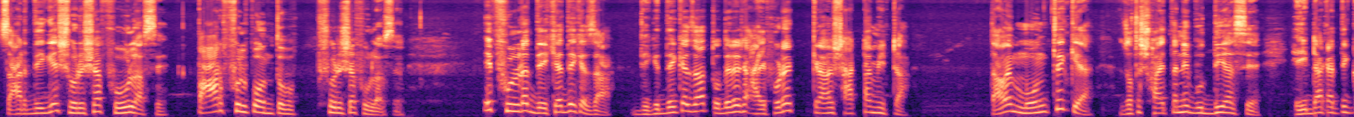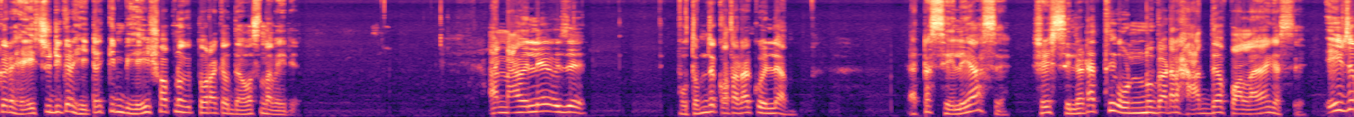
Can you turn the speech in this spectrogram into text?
চারদিকে সরিষা ফুল আছে। পাওয়ারফুল পর্যন্ত সরিষা ফুল আছে। এই ফুলটা দেখে দেখে যা। দেখে দেখে যা, তোদের আইফোনে ষাটটা মিটা তাও মন থেকে যত শয়তানি বুদ্ধি আছে, হেই ডাকাতি করে, হেই চুরি করে, হেইটা কিনবি, হেই স্বপ্ন তোরা কেউ দেওয়াস না বাইরে। আর না হইলে ওই যে প্রথম যে কথাটা কইলাম, একটা ছেলে আছে, সেই ছেলেটার থেকে অন্য বেটার হাত দেওয়া পালায়া গেছে। এই যে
